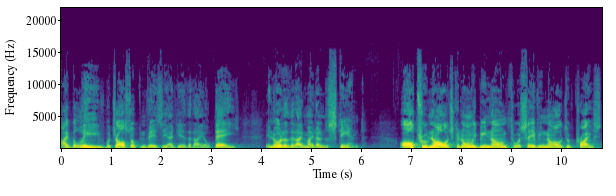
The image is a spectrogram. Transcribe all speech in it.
I believe, which also conveys the idea that I obey, in order that I might understand. All true knowledge can only be known through a saving knowledge of Christ,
